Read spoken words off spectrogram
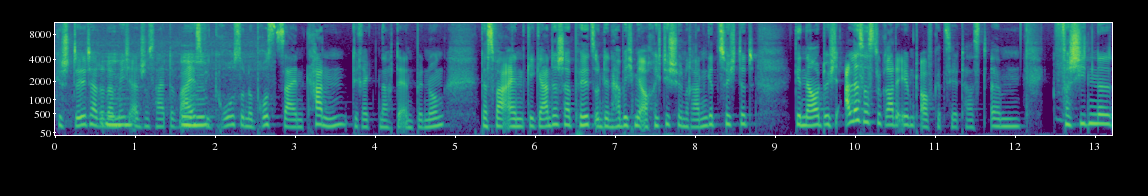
gestillt hat oder mhm. Milcheinschuss hatte, weiß, mhm. wie groß so eine Brust sein kann, direkt nach der Entbindung. Das war ein gigantischer Pilz und den habe ich mir auch richtig schön rangezüchtet. Genau durch alles, was du gerade eben aufgezählt hast. Ähm, verschiedene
